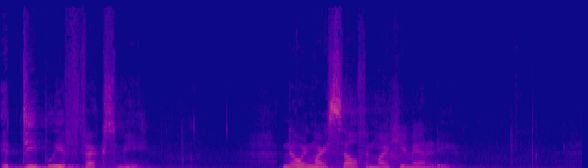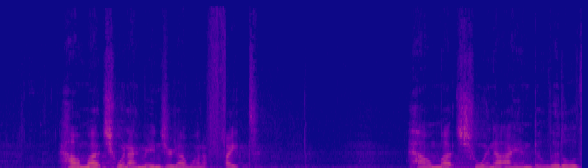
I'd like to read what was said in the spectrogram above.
it deeply affects me, knowing myself and my humanity. How much when I'm injured I want to fight. How much when I am belittled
